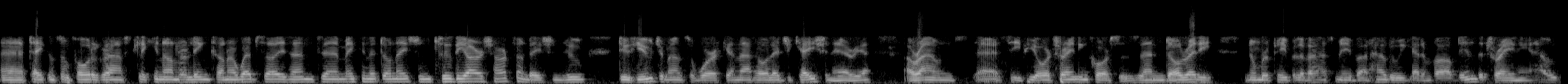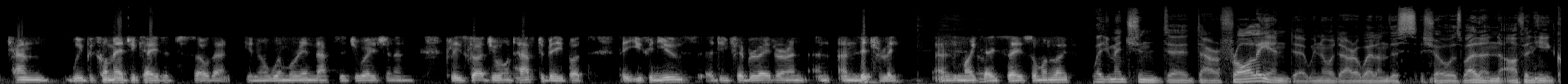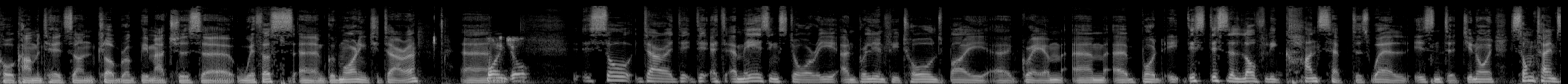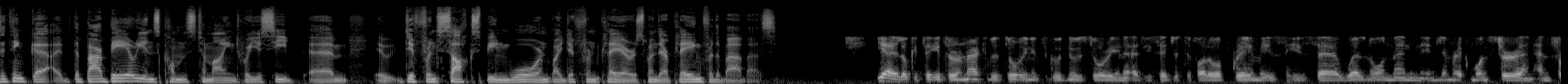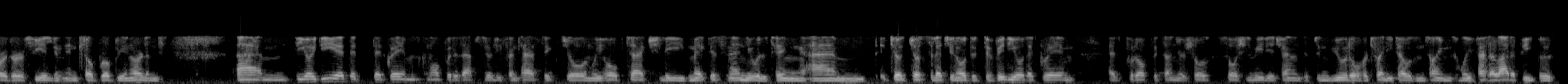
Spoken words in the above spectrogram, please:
uh, taking some photographs, clicking on our link on our website, and uh, making a donation to the Irish Heart Foundation, who do huge amounts of work in that whole education area around uh, CPR training courses. And already a number of people have asked me about how do we get involved in the training, how can we become educated so that, you know, when we're in that situation, and please God, you won't have to be, but that you can use a defibrillator and, and, and literally, as in my case, save someone's life. Well, you mentioned uh, Dara Frawley, and uh, we know Dara well on this show as well, and often he co-commentates on club rugby matches uh, with us. Um, good morning to Dara. Um, morning, Joe. So, Dara, it's an amazing story and brilliantly told by uh, Graham. Um, uh, but this this is a lovely concept as well, isn't it? You know, sometimes I think uh, the Barbarians comes to mind, where you see um, different socks being worn by different players when they're playing for the Baa-Baas. Yeah, look, it's a, it's a remarkable story and it's a good news story. And as you said, just to follow up, Graham is is a well-known man in, in Limerick, Munster, and, and further afield in, in club rugby in Ireland. Um, the idea that, that Graham has come up with is absolutely fantastic, Joe, and we hope to actually make this an annual thing. Um, just, just to let you know that the video that Graham has put up, it's on your show, social media channels. It's been viewed over 20,000 times, and we've had a lot of people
